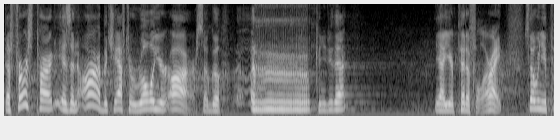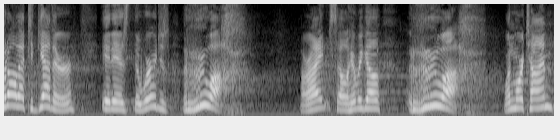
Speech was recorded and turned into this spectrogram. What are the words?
The first part is an R, but you have to roll your R. So go, can you do that? Yeah, you're pitiful. All right. So when you put all that together, it is, the word is ruach. All right? So here we go. Ruach. One more time.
